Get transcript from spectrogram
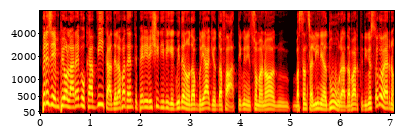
Per esempio, la revoca vita della patente per i recidivi che guidano da ubriachi o da fatti, quindi insomma, no, abbastanza linea dura da parte di questo governo.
